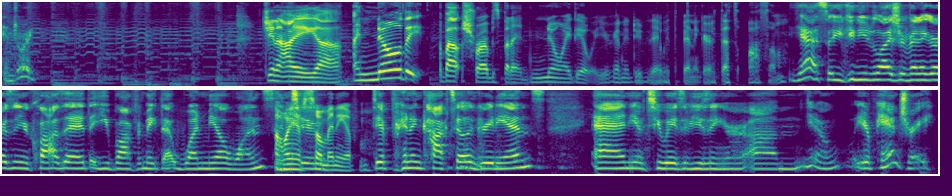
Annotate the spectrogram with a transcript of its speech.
Enjoy. Gina, I uh, I know that about shrubs, but I had no idea what you're going to do today with the vinegar. That's awesome. Yeah, so you can utilize your vinegars in your closet that you bought for make that one meal once. Oh, I have so many of them. Different and cocktail ingredients. And you have two ways of using your um, you know, your pantry.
